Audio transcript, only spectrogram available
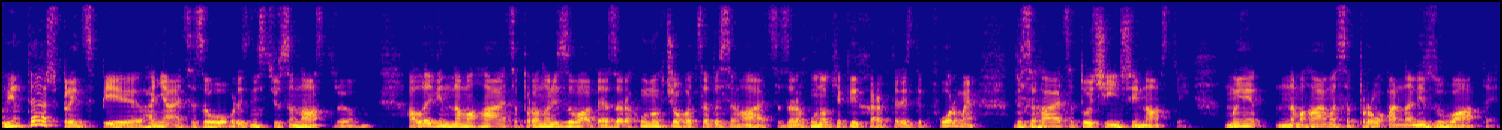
Він теж, в принципі, ганяється за образністю, за настроєм, але він намагається проаналізувати, за рахунок чого це досягається, за рахунок яких характеристик форми досягається той чи інший настрій. Ми намагаємося проаналізувати.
